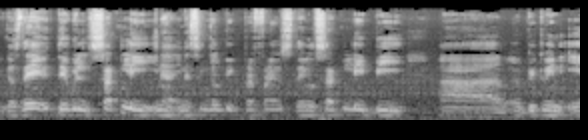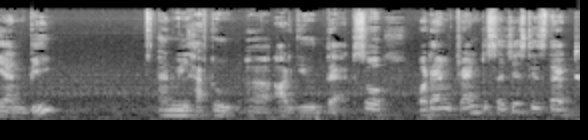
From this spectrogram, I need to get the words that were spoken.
Because they, they will certainly, in a, in a single peak preference, they will certainly be uh, between A and B and we'll have to uh, argue that. So what I'm trying to suggest is that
